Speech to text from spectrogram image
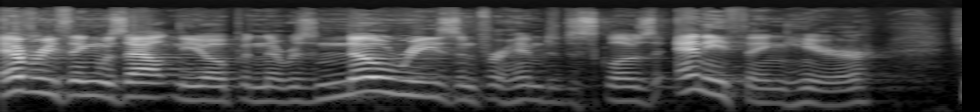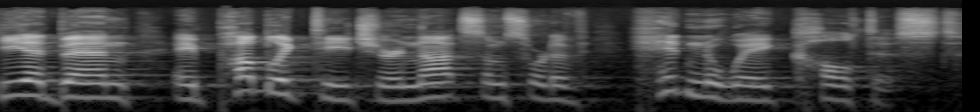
Everything was out in the open. There was no reason for him to disclose anything here. He had been a public teacher, not some sort of hidden away cultist,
